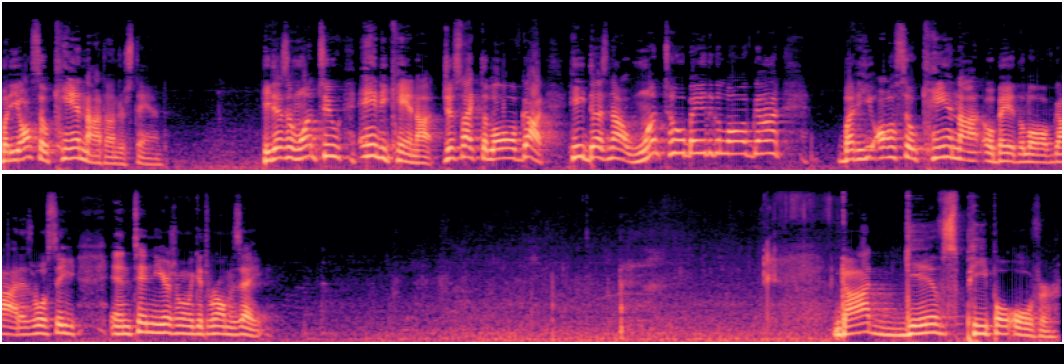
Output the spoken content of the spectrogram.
but he also cannot understand. He doesn't want to and he cannot. Just like the law of God. He does not want to obey the law of God, but he also cannot obey the law of God, as we'll see in 10 years when we get to Romans 8. God gives people over.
